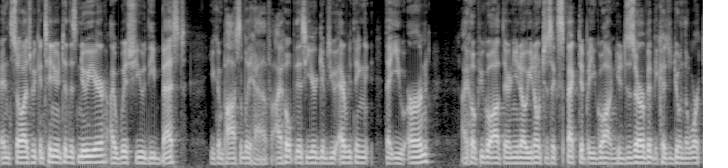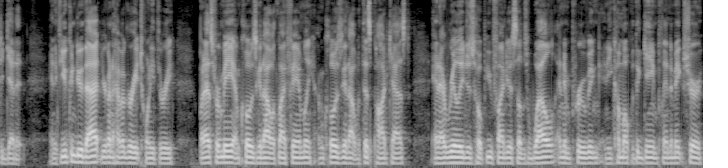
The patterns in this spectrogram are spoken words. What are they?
And so, as we continue into this new year, I wish you the best you can possibly have. I hope this year gives you everything that you earn. I hope you go out there and you know you don't just expect it, but you go out and you deserve it because you're doing the work to get it. And if you can do that, you're going to have a great 23. But as for me, I'm closing it out with my family. I'm closing it out with this podcast. And I really just hope you find yourselves well and improving and you come up with a game plan to make sure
